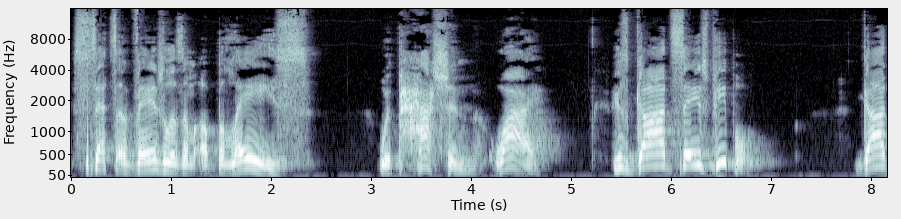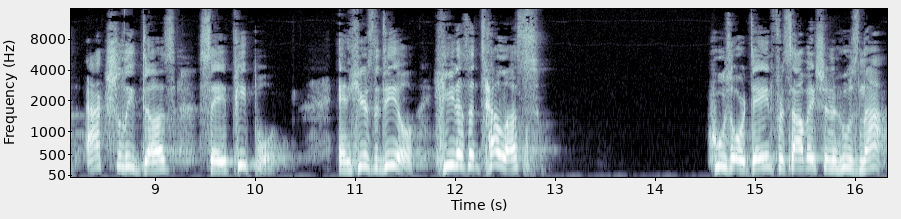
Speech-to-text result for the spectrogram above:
sets evangelism ablaze with passion. Why? Because God saves people. God actually does save people. And here's the deal. He doesn't tell us who's ordained for salvation and who's not.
